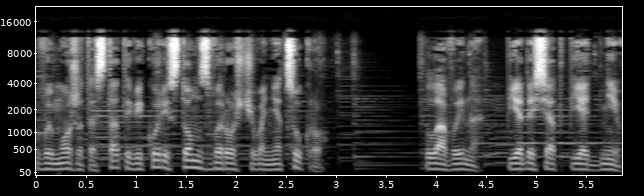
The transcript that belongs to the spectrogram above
Ви можете стати вікорістом з вирощування цукру. Лавина 55 днів.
